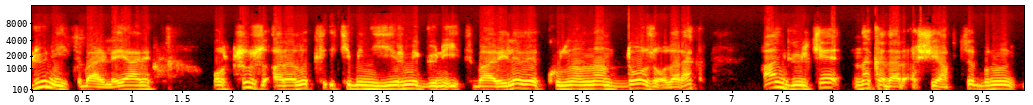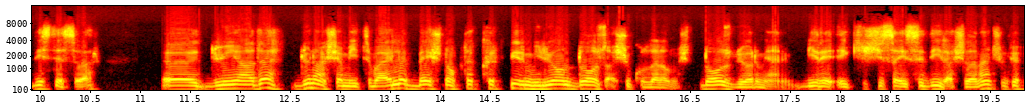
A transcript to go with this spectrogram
dün itibariyle yani 30 Aralık 2020 günü itibariyle ve kullanılan doz olarak hangi ülke ne kadar aşı yaptı bunun listesi var. Ee, dünyada dün akşam itibariyle 5.41 milyon doz aşı kullanılmış. Doz diyorum yani bir e, kişi sayısı değil aşılanan çünkü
